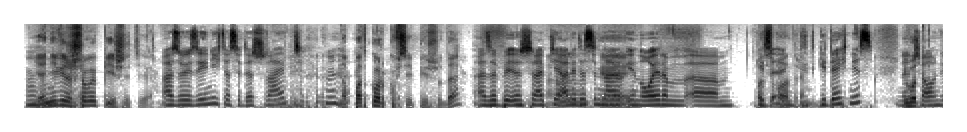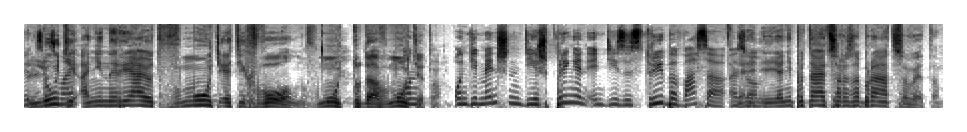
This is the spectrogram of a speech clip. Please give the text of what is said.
Окей? Я не вижу, что вы пишете. Also ich sehe nicht, dass ihr das schreibt. На подкорку все пишут, да? Also schreibt ihr alle das in, in eurem ähm, Посмотрим. äh, Gedächtnis. И вот люди, они ныряют в муть этих волн, в муть туда, в муть Und, эту. und die Menschen, die springen in dieses trübe Wasser. И- Also, И они пытаются разобраться в этом.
